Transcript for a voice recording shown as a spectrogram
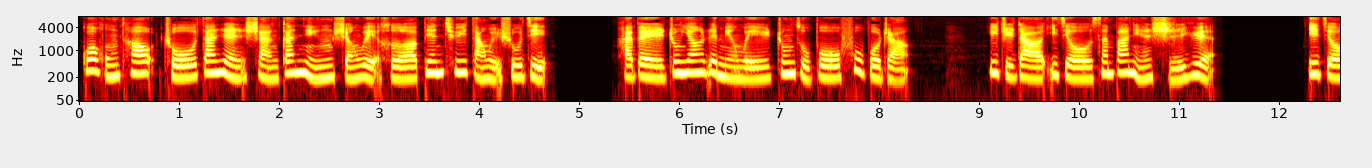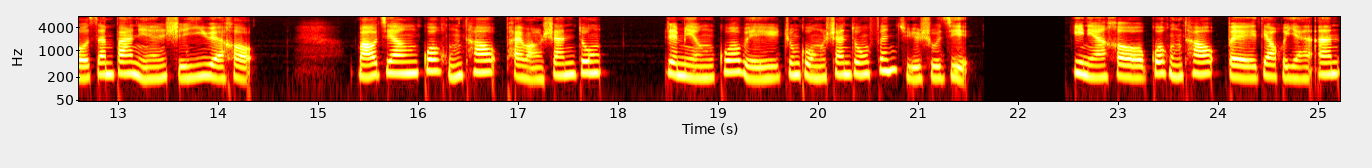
郭洪涛除担任陕甘宁省委和边区党委书记，还被中央任命为中组部副部长，一直到一九三八年十月。一九三八年十一月后，毛将郭洪涛派往山东，任命郭为中共山东分局书记。一年后，郭洪涛被调回延安。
